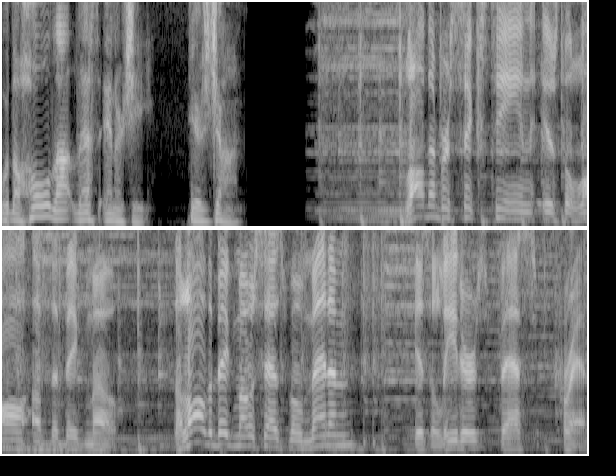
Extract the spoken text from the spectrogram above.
with a whole lot less energy. Here's John. Law number 16 is the law of the Big Mo. The law of the Big Mo says momentum is a leader's best friend.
